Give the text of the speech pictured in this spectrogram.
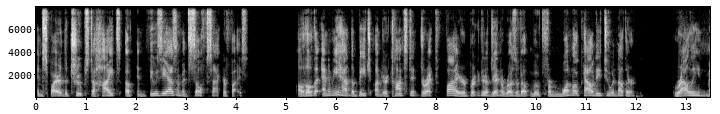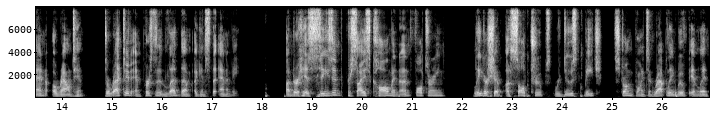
inspired the troops to heights of enthusiasm and self sacrifice. Although the enemy had the beach under constant direct fire, Brigadier General Roosevelt moved from one locality to another, rallying men around him, directed and personally led them against the enemy. Under his seasoned, precise, calm, and unfaltering leadership, assault troops reduced beach strong points and rapidly moved inland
